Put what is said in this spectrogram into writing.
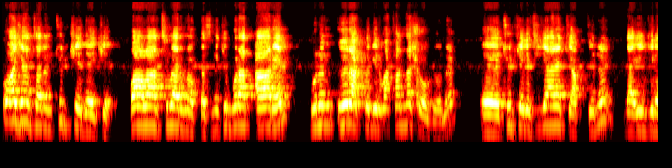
o ajantanın Türkiye'deki bağlantılar noktasındaki Murat Arel bunun Iraklı bir vatandaş olduğunu, e, Türkiye'de ticaret yaptığını da ilgili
